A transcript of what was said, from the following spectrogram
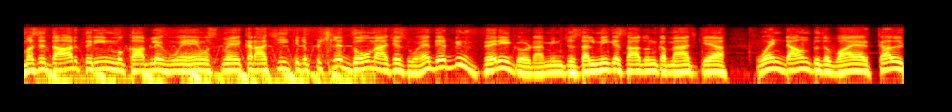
मज़ेदार तरीन मुकाबले हुए हैं उसमें कराची के जो पिछले दो मैचेस हुए हैं there been very good I mean जो जलमी के साथ उनका मैच गया went down to the wire कल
